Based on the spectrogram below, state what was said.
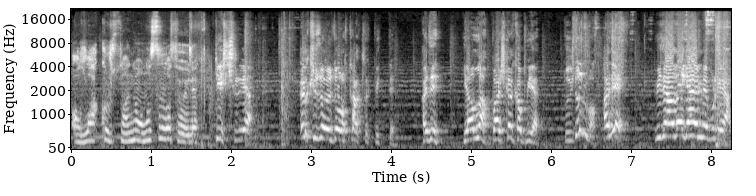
Allah korusun anne o nasıl laf öyle? Geç şuraya. Öküz öldü ortaklık bitti. Hadi yallah başka kapıya. Duydun mu? Hadi. Bir daha da gelme buraya.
